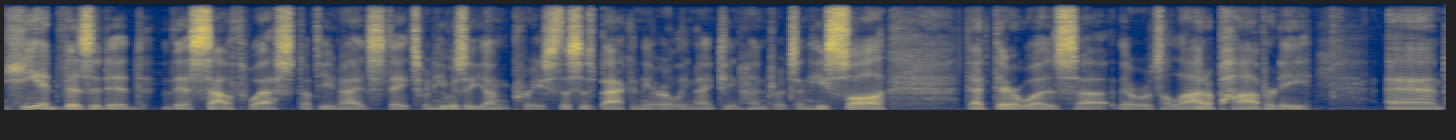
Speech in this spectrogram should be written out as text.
He had visited the southwest of the United States when he was a young priest. This is back in the early 1900s, and he saw that there was uh, there was a lot of poverty and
